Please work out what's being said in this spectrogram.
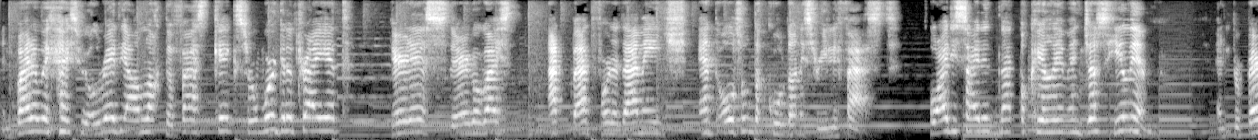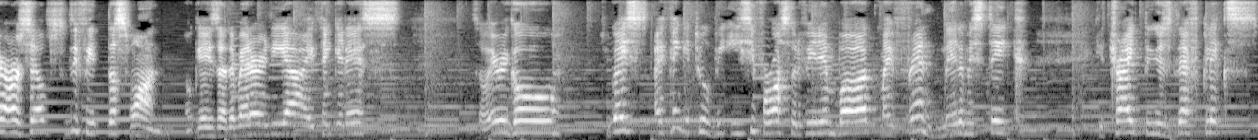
And by the way guys, we already unlocked the fast kick, so we're gonna try it. Here it is, there you go guys. Not bad for the damage, and also the cooldown is really fast. So I decided mm. not to kill him and just heal him. And prepare ourselves to defeat the Swan. Okay, is that a better idea? I think it is. So here we go. So guys, I think it will be easy for us to defeat him, but my friend made a mistake. He tried to use left clicks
